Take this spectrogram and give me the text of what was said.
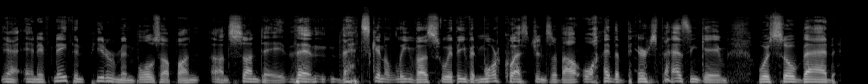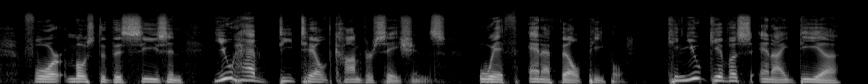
Yeah, and if Nathan Peterman blows up on, on Sunday, then that's going to leave us with even more questions about why the Bears passing game was so bad for most of this season. You have detailed conversations with NFL people. Can you give us an idea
